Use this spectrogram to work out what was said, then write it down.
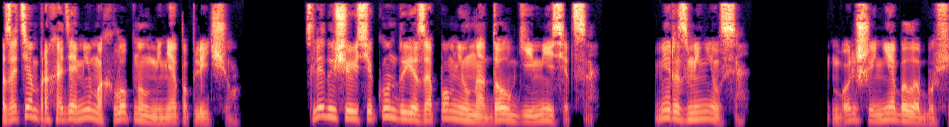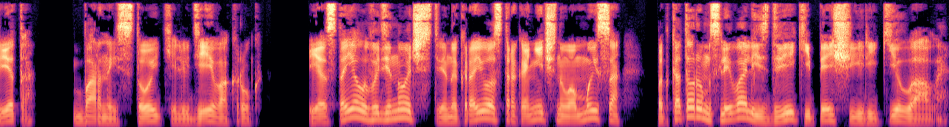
А затем, проходя мимо, хлопнул меня по плечу. Следующую секунду я запомнил на долгие месяцы. Мир изменился. Больше не было буфета, барной стойки, людей вокруг. Я стоял в одиночестве на краю остроконечного мыса, под которым сливались две кипящие реки лавы.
